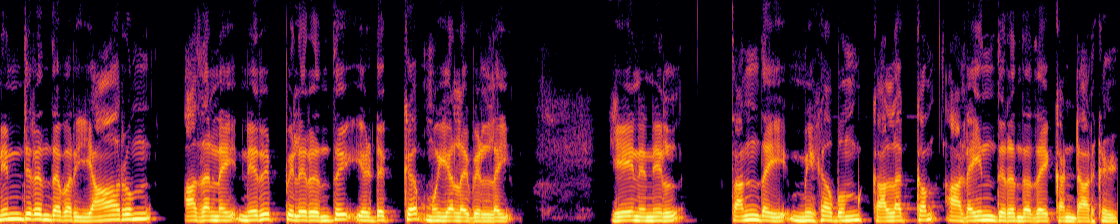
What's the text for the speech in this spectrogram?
நின்றிருந்தவர் யாரும் அதனை நெருப்பிலிருந்து எடுக்க முயலவில்லை. ஏனெனில் தந்தை மிகவும் கலக்கம் அடைந்திருந்ததை கண்டார்கள்.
